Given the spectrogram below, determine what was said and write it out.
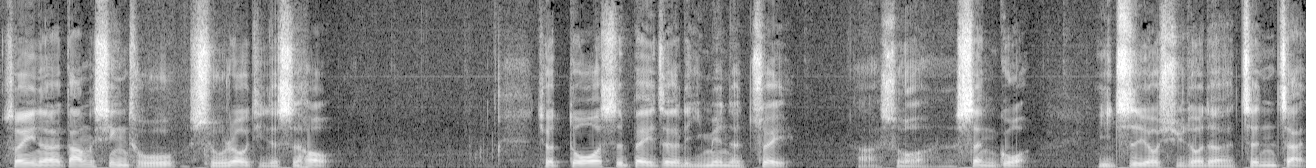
所以呢，当信徒属肉体的时候，就多是被这个里面的罪。啊，所胜过，以致有许多的征战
